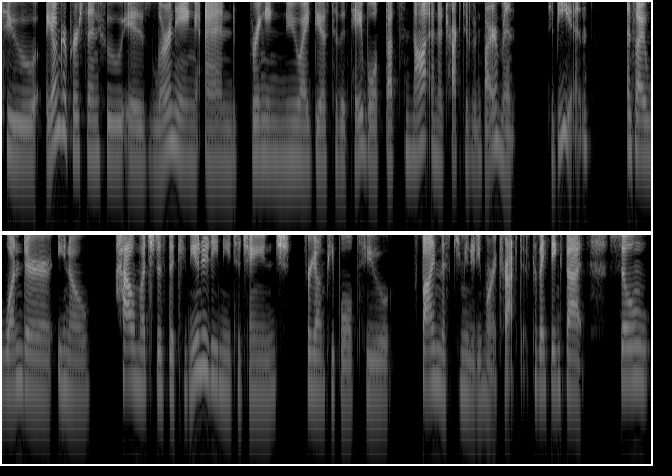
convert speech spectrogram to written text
to a younger person who is learning and bringing new ideas to the table that's not an attractive environment to be in. And so i wonder you know how much does the community need to change for young people to find this community more attractive? Because i think that so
